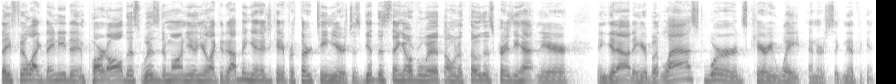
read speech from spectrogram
they feel like they need to impart all this wisdom on you. And you're like, I've been getting educated for 13 years. Just get this thing over with. I want to throw this crazy hat in the air and get out of here. But last words carry weight and are significant.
